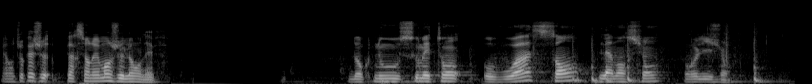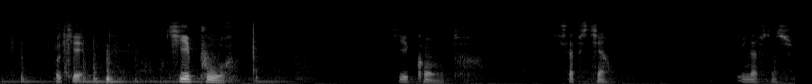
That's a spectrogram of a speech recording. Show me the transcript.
Mais en tout cas, je, personnellement, je l'enlève. Donc nous soumettons aux voix sans la mention religion. Ok. Qui est pour? Qui est contre? Qui s'abstient? Une abstention.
